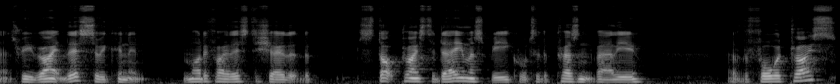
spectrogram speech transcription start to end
Let's rewrite this so we can modify this to show that the stock price today must be equal to the present value of the forward price.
